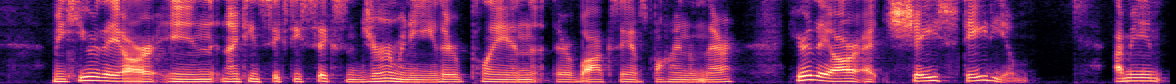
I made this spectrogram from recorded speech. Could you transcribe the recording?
I mean, here they are in 1966 in Germany. They're playing their Vox amps behind them there. Here they are at Shea Stadium. I mean,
